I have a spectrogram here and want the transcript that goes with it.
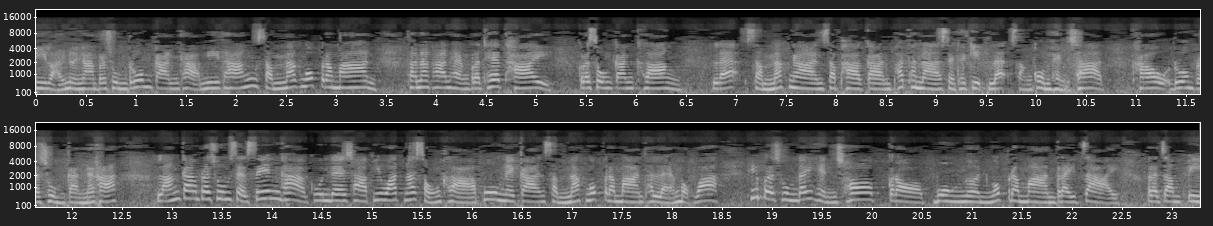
มีหลายหน่วยงานประชุมร่วมกันค่ะ มีทั้งสำนักงบประมาณ ธนาคารแห่งประเทศไทยกระทรวงการคลัง และสำนักงานสภาการพัฒนาเศรษฐกิจและสังคมแห่งชาติเข้าร่วมประชุมกันนะคะ หลังการประชุมเสร็จสิ้นค่ะ คุณเดชาพิวัฒนสงขลาผู้อำนวยการสำนักงบประมาณแถลงบอกว่า ที่ประชุมได้เห็นชอบกรอบวงเงินงบประมาณรายจ่าย ประจำปี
